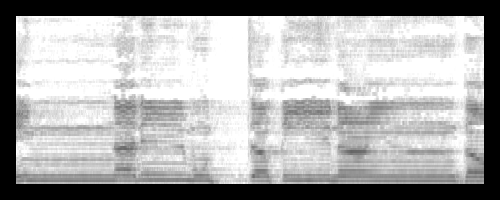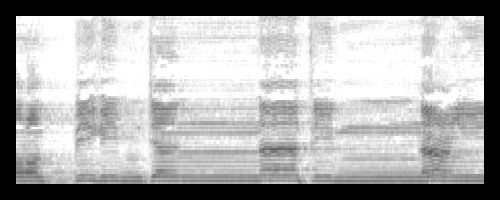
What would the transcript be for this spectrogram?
إِنَّ لِلْمُتَّقِينَ عِندَ رَبِّهِمْ جَنَّاتِ النَّعِيمِ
